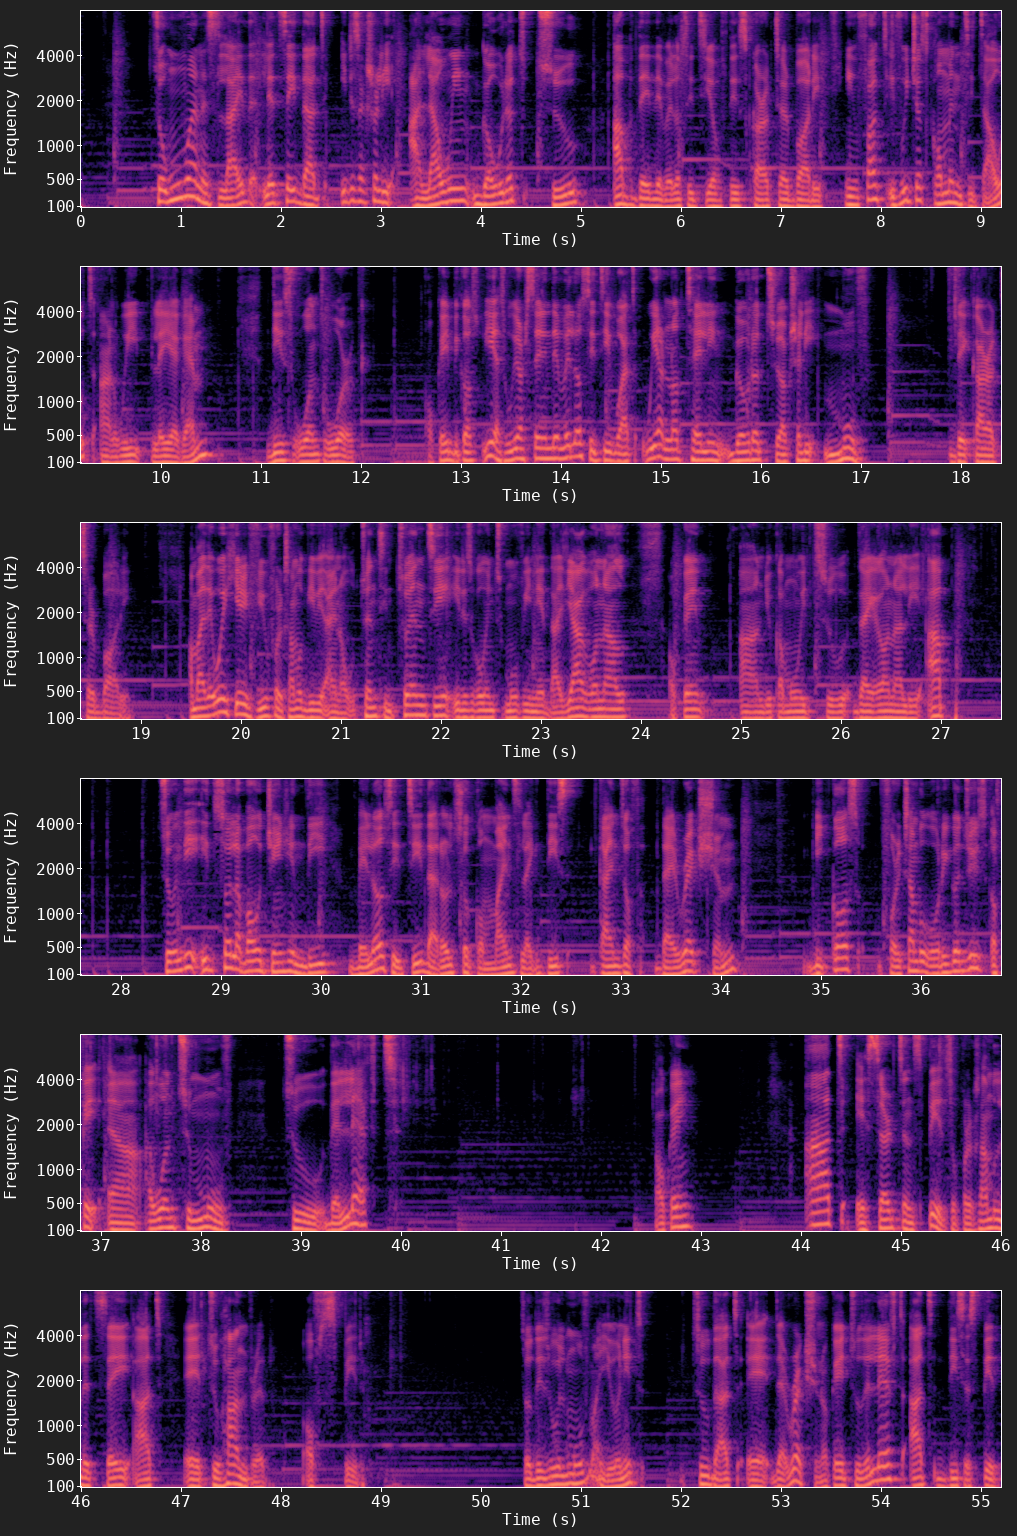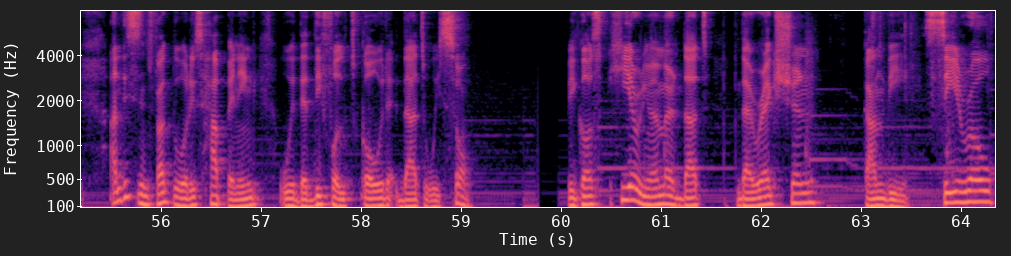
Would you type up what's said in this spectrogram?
So move and slide let's say that it is actually allowing Godot to update the velocity of this character body. In fact if we just comment it out and we play again this won't work okay? Because yes we are setting the velocity but we are not telling Godot to actually move the character body. And by the way here if you for example give it I know 20 20 it is going to move in a diagonal okay? And you can move it to diagonally up. So indeed it's all about changing the velocity that also combines like these kinds of direction. Because for example what we can do is okay uh, I want to move to the left okay at a certain speed. So for example let's say at a 200 of speed. So this will move my unit to that uh, direction okay to the left at this speed. And this is in fact what is happening with the default code that we saw. Because here remember that direction can be zero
